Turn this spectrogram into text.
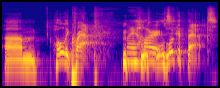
Um, holy crap. My heart. Look at that.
